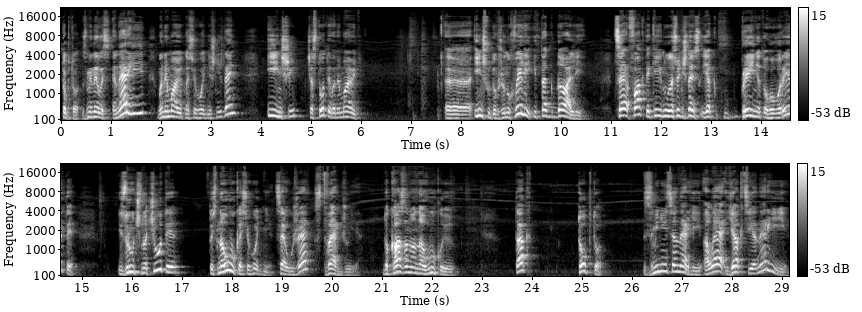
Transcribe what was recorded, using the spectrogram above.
Тобто змінились енергії, вони мають на сьогоднішній день інші частоти, вони мають е, іншу довжину хвилі і так далі. Це факт, який ну, на сьогоднішній день, як прийнято говорити і зручно чути, тобто наука сьогодні це вже стверджує, доказано наукою. Так? Тобто змінюються енергії, але як ці енергії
